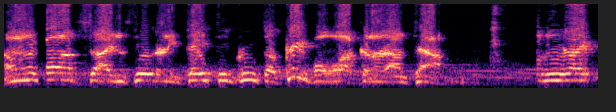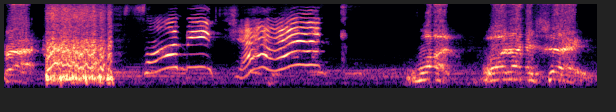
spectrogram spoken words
I'm gonna go outside and see if there are any tasty groups of people walking around town. I'll be right back. Zombie Jack! What? What'd I say?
